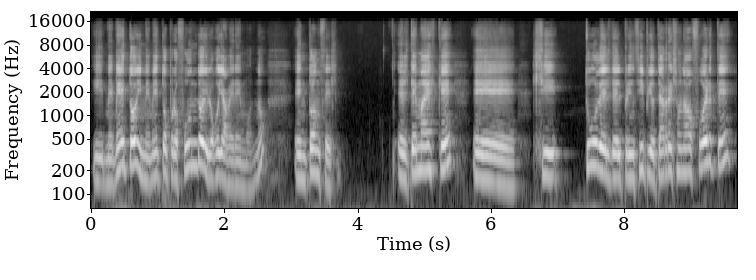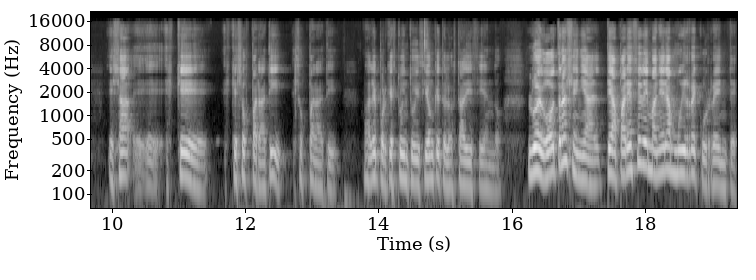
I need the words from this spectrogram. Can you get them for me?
y me meto y me meto profundo y luego ya veremos, ¿no? Entonces, el tema es que eh, si tú desde el principio te has resonado fuerte, eh, es, que, es que eso es para ti, eso es para ti, ¿vale? Porque es tu intuición que te lo está diciendo. Luego, otra señal, te aparece de manera muy recurrente.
